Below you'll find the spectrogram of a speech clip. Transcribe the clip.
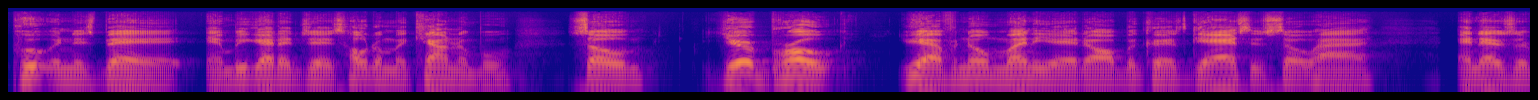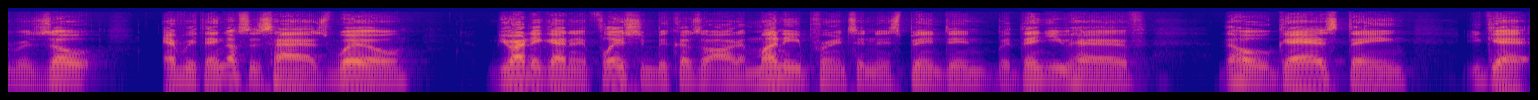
Putin is bad, and we got to just hold him accountable. So you're broke, you have no money at all because gas is so high, and as a result, everything else is high as well. You already got inflation because of all the money printing and spending, but then you have the whole gas thing. You got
